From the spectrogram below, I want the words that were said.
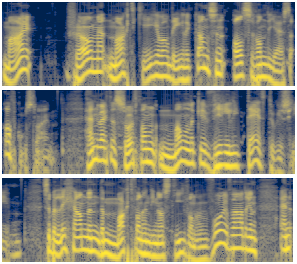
Maar vrouwen met macht kregen wel degelijk kansen als ze van de juiste afkomst waren. Hen werd een soort van mannelijke viriliteit toegeschreven. Ze belichaamden de macht van hun dynastie, van hun voorvaderen en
